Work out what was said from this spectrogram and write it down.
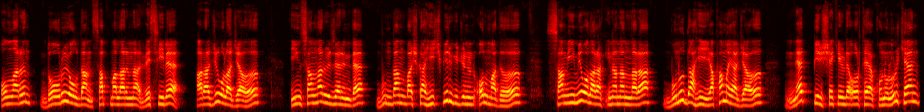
onların doğru yoldan sapmalarına vesile aracı olacağı, insanlar üzerinde bundan başka hiçbir gücünün olmadığı, samimi olarak inananlara bunu dahi yapamayacağı net bir şekilde ortaya konulurken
